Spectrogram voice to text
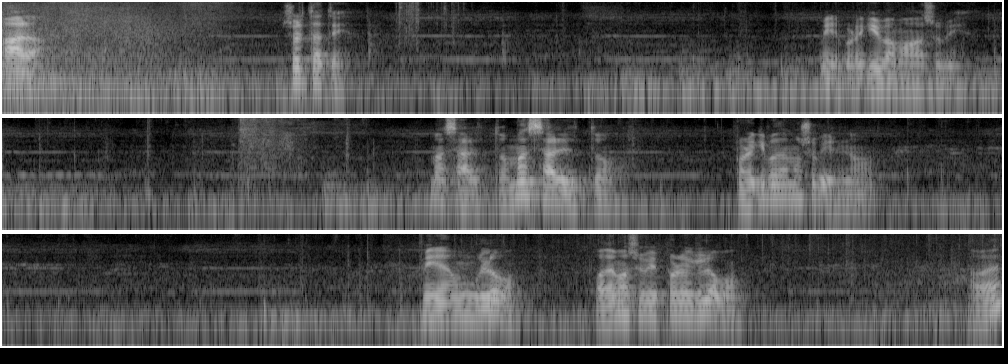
Ahora. Suéltate. Mira, por aquí vamos a subir. Más alto, más alto. ¿Por aquí podemos subir? No. Mira, un globo. ¿Podemos subir por el globo? A ver.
